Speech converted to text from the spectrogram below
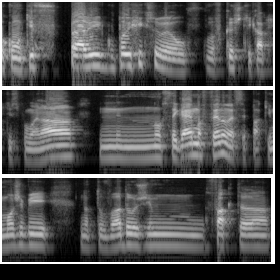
Локомотив прави глупави хиксове в, в къщи, както ти спомена, но сега има фенове все пак и може би на това дължим факта,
